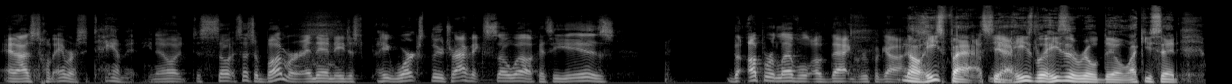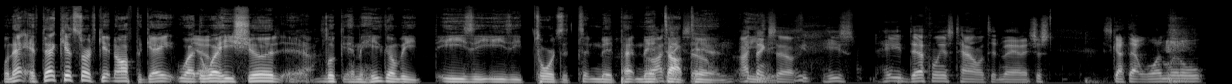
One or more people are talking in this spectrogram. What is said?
And I just told Amber, I said, "Damn it, you know, it just so it's such a bummer." And then he just he works through traffic so well because he is the upper level of that group of guys. No, he's fast. Yeah, he's he's the real deal. Like you said, when that if that kid starts getting off the gate what Yeah. the way he should, uh, look. I mean, he's going to be easy, easy towards the t- mid mid Oh, top so. ten. I think so. He, he's he definitely is talented, man. It's just he's got that one little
